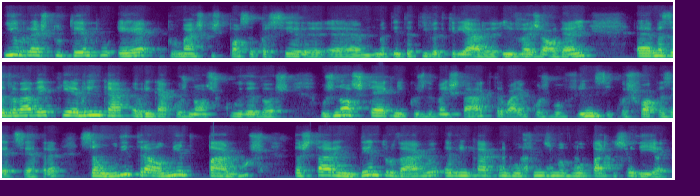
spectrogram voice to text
e o resto do tempo é, por mais que isto possa parecer uh, uma tentativa de criar inveja a alguém, uh, mas a verdade é que é brincar, a brincar com os nossos cuidadores. Os nossos técnicos de bem-estar, que trabalham com os golfinhos e com as focas, etc., são literalmente pagos para estarem dentro d'água a brincar com golfinhos uma boa parte do seu dia.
